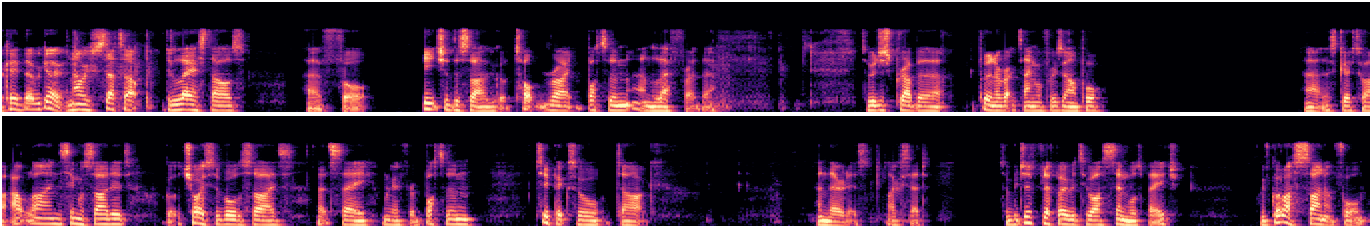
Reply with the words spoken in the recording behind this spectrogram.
Okay, there we go. And now we've set up the layer styles uh, for each of the sides. We've got top, right, bottom, and left right there. So we just grab a, put in a rectangle, for example. Uh, let's go to our outline, single-sided. We've got the choice of all the sides. Let's say I'm going to go for a bottom, 2 pixel, dark, and there it is, like I said. So we just flip over to our symbols page. We've got our sign up form.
